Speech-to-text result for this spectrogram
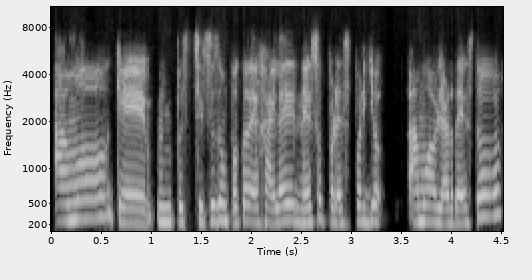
amo que mm, pues hiciste un poco de highlight en eso, por eso por yo amo hablar de esto,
